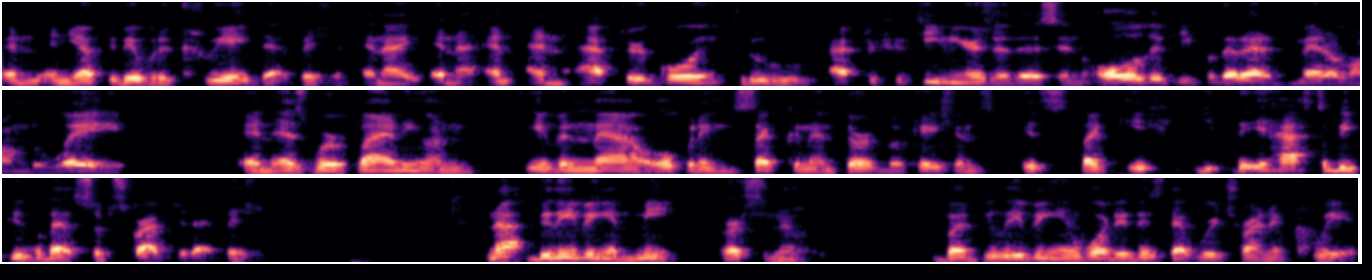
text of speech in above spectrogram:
and and you have to be able to create that vision. And i and and, and after going through after 15 years of this and all the people that i've met along the way and as we're planning on even now opening second and third locations it's like if you, it has to be people that subscribe to that vision not believing in me personally but believing in what it is that we're trying to create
